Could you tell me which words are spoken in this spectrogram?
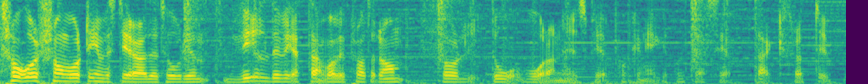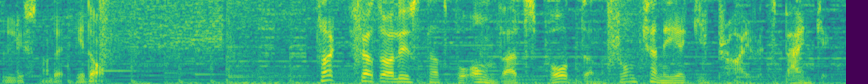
frågor från vårt investerarauditorium. Vill du veta vad vi pratade om? Följ då våra nyhetsbrev på carnegie.se. Tack för att du lyssnade idag. Tack för att du har lyssnat på Omvärldspodden från Carnegie Private Banking.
